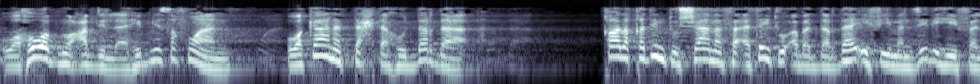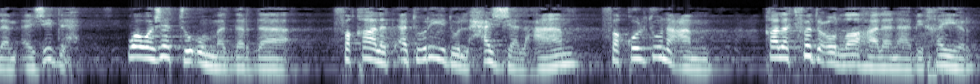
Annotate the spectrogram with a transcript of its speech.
وهو ابن عبد الله بن صفوان وكانت تحته الدرداء. قال قدمت الشام فأتيت أبا الدرداء في منزله فلم أجده ووجدت أم الدرداء. فقالت أتريد الحج العام؟ فقلت نعم. قالت فادعوا الله لنا بخير.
